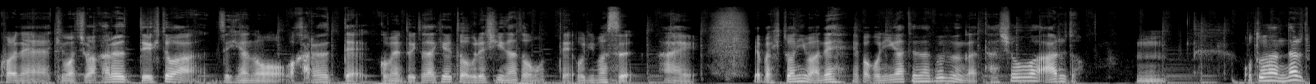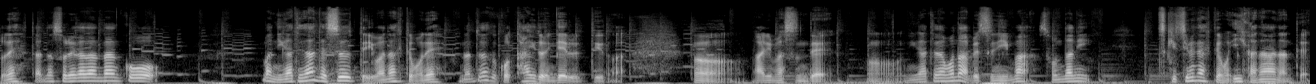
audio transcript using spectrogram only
これね、気持ちわかるっていう人は、ぜひあの、わかるってコメントいただけると嬉しいなと思っております。はい。やっぱ人にはね、やっぱこう苦手な部分が多少はあるとうん。大人になるとね、だんだんそれがだんだんこう、まあ苦手なんですって言わなくてもね、なんとなくこう態度に出るっていうのが、うん、ありますんで、うん、苦手なものは別に、まあそんなに突き詰めなくてもいいかななんて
